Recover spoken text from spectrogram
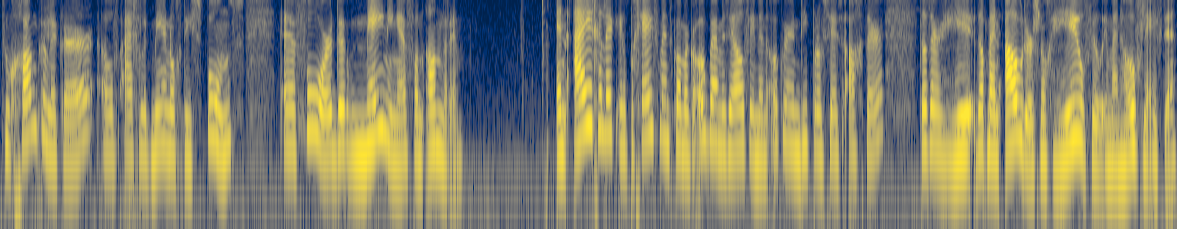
toegankelijker, of eigenlijk meer nog die spons, voor de meningen van anderen. En eigenlijk, op een gegeven moment kwam ik er ook bij mezelf in en ook weer een diep proces achter, dat, er dat mijn ouders nog heel veel in mijn hoofd leefden.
